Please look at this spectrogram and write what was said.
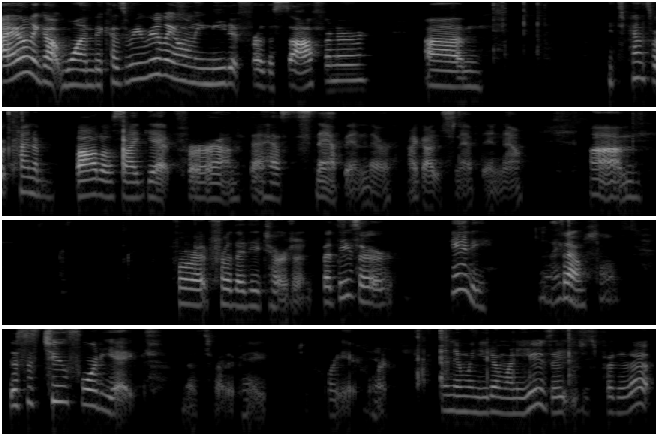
I only got one because we really only need it for the softener. Um, it depends what kind of bottles I get for um, that has to snap in there. I got it snapped in now. Um, for it for the detergent. But these are handy. I So- so. This is two forty eight. That's what I paid. Two forty eight for it. And then when you don't want to use it, you just put it up.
